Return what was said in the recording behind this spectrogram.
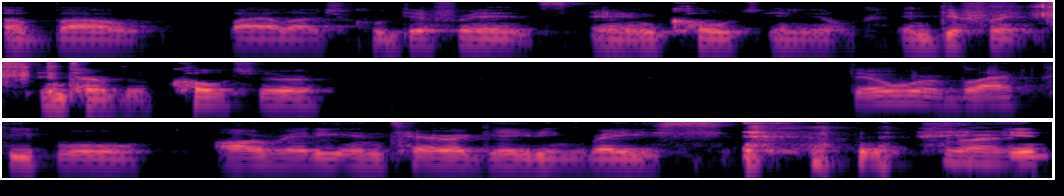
about biological difference and culture, you know, and difference in terms of culture, there were black people already interrogating race right. in,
